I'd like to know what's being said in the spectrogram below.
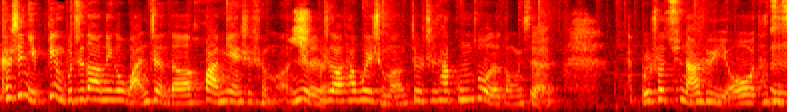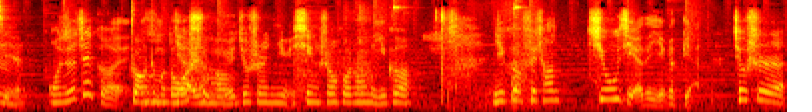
可是你并不知道那个完整的画面是什么，你也不知道他为什么，就是他工作的东西。不是说去哪儿旅游，他自己。我觉得这个装这么多，也属于就是女性生活中的一个一个非常纠结的一个点。就是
